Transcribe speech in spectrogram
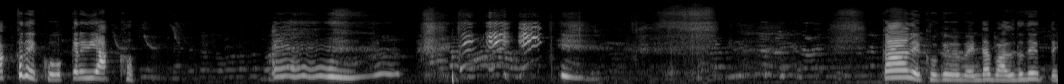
ਅੱਖ ਦੇਖੋ ਬੱਕਰੇ ਦੀ ਅੱਖ। ਕਾਂ ਦੇਖੋ ਕਿਵੇਂ ਬੈੰਦਾ ਬਲਦ ਦੇ ਉੱਤੇ।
